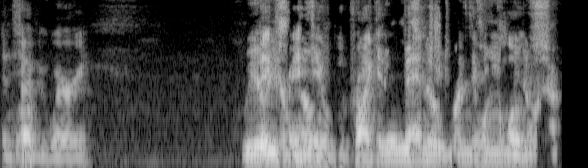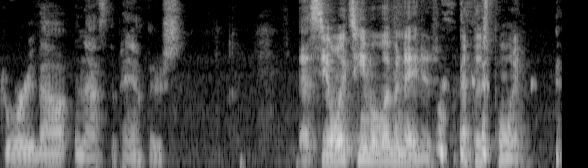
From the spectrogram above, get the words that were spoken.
in Well, February. we Baker least know, Mayfield would probably get benched one if they team we don't have to worry about, and that's the Panthers. That's the only team eliminated at this point. the,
